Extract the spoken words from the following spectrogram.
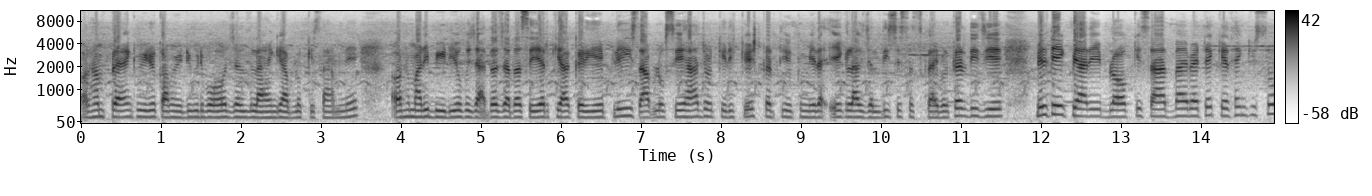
और हम प्रैंक वीडियो कॉमेडी वीडियो बहुत जल्द लाएँगे आप लोग के सामने। और हमारी वीडियो को ज़्यादा से ज़्यादा शेयर किया करिए? प्लीज़ आप लोग से हाथ जोड़ के रिक्वेस्ट करती हूँ कि मेरा एक लाख जल्दी से सब्सक्राइबर कर दीजिए। मिलते एक प्यारे ब्लॉग के साथ। Bye bye take care thank you so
